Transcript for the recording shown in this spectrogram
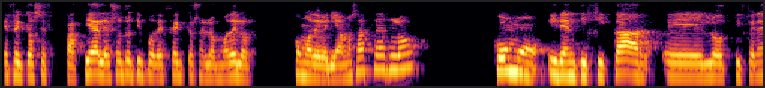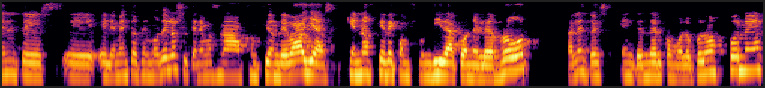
efectos espaciales, otro tipo de efectos en los modelos, cómo deberíamos hacerlo, cómo identificar eh, los diferentes eh, elementos del modelo, si tenemos una función de vallas que no quede confundida con el error, ¿vale? Entonces, entender cómo lo podemos poner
